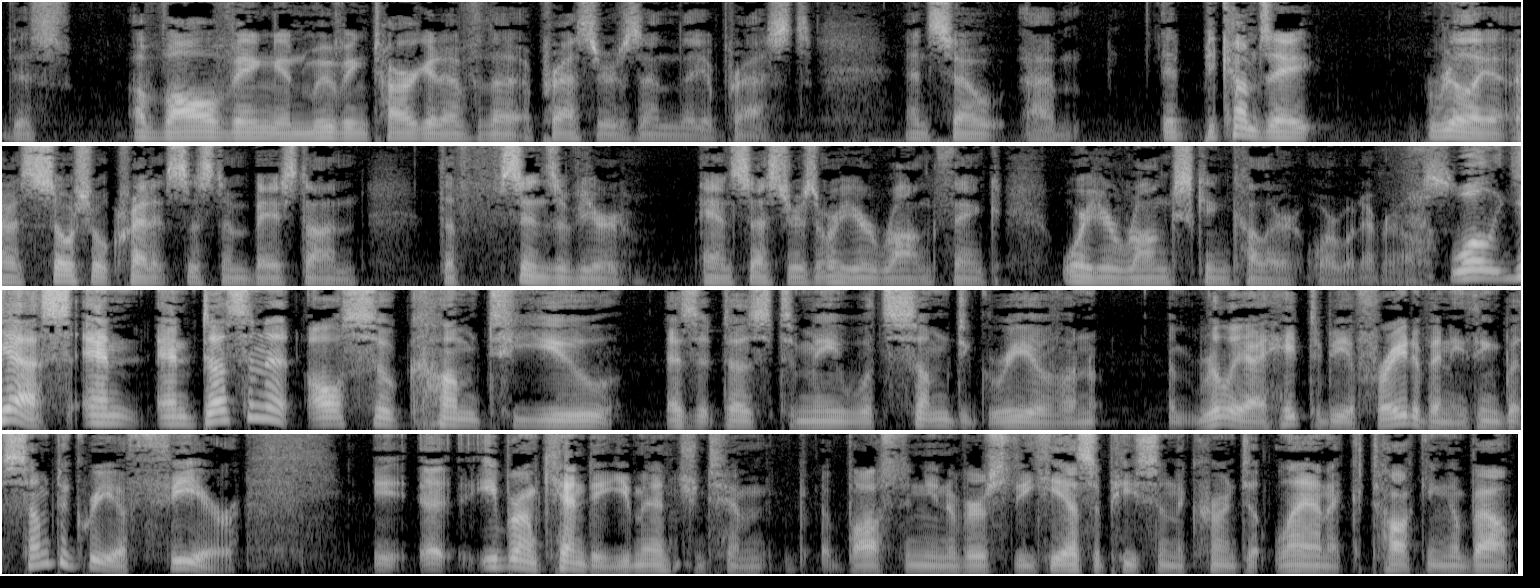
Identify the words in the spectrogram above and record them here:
this evolving and moving target of the oppressors and the oppressed, and so um, it becomes a really a, social credit system based on the f- sins of your ancestors or your wrong think or your wrong skin color or whatever else. Well, yes, and and doesn't it also come to you as it does to me with some degree of an really I hate to be afraid of anything, but some degree of fear. Uh, Ibram Kendi, you mentioned him, Boston University. He has a piece in the Current Atlantic talking about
